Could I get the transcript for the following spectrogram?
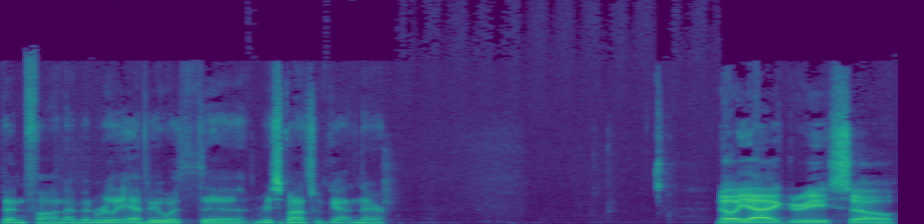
been fun. I've been really happy with the response we've gotten there. No, yeah, I agree. So,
